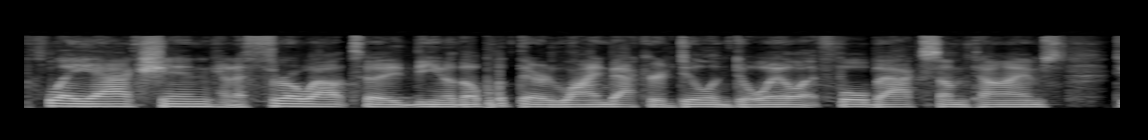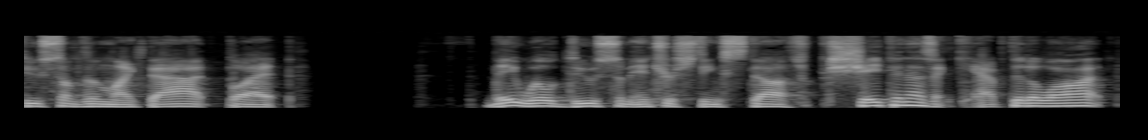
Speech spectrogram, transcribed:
play action, kind of throw out to, you know, they'll put their linebacker Dillon Doyle at fullback sometimes, do something like that. But they will do some interesting stuff. Shapen hasn't kept it a lot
